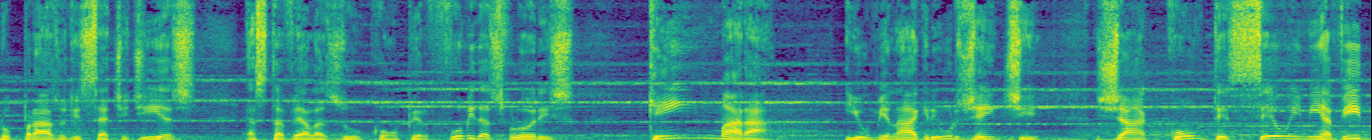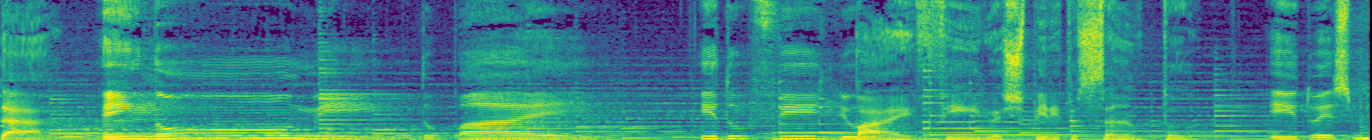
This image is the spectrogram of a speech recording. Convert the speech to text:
No prazo de sete dias, esta vela azul com o perfume das flores queimará e o milagre urgente já aconteceu em minha vida. Em nome do Pai e do Filho Pai, Filho, Espírito Santo. e do Espírito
